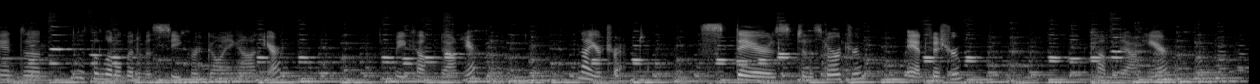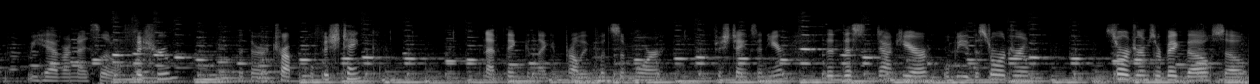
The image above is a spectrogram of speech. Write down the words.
And um, a little bit of a secret going on here. We come down here. Now you're trapped. Stairs to the storage room and fish room. Come down here. We have our nice little fish room with our tropical fish tank. And I'm thinking I can probably put some more fish tanks in here. Then this down here will be the storage room. Storage rooms are big though, so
